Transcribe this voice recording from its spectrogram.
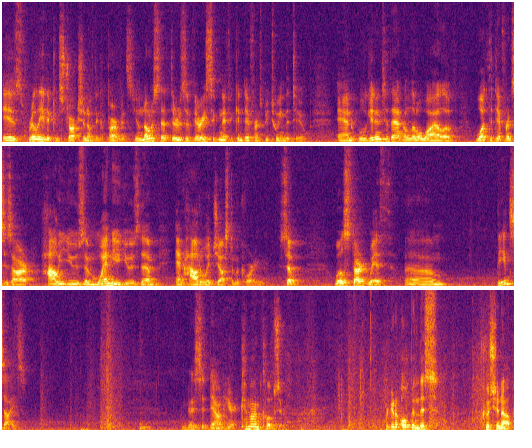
is really the construction of the compartments. You'll notice that there's a very significant difference between the two. And we'll get into that in a little while of what the differences are, how you use them, when you use them, and how to adjust them accordingly. So we'll start with um, the insides. I'm going to sit down here. Come on closer. We're going to open this cushion up,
